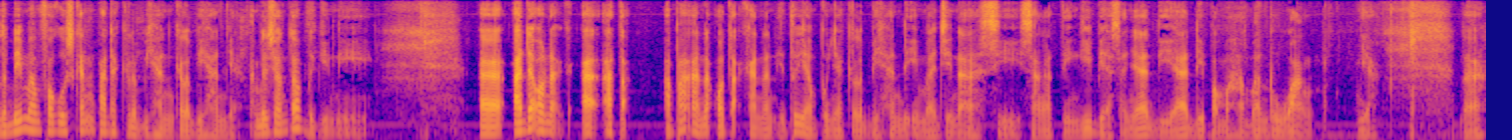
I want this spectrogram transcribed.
lebih memfokuskan pada kelebihan-kelebihannya. Ambil contoh begini, eh, ada onak apa anak otak kanan itu yang punya kelebihan di imajinasi sangat tinggi biasanya dia di pemahaman ruang ya. Nah,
